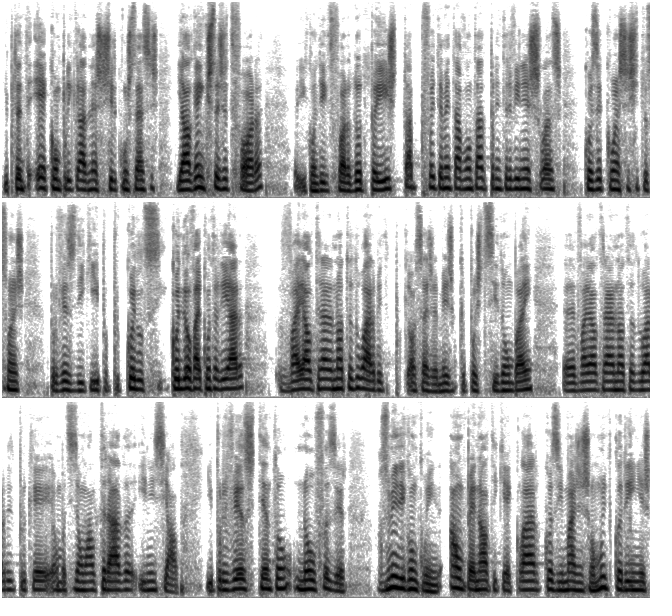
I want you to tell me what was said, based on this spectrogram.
E portanto é complicado nestas circunstâncias e alguém que esteja de fora, e quando digo de fora de outro país, está perfeitamente à vontade para intervir nestes lances, coisa que com estas situações, por vezes de equipa, porque quando ele, quando ele vai contrariar, vai alterar a nota do árbitro, porque, ou seja, mesmo que depois decidam bem, uh, vai alterar a nota do árbitro porque é uma decisão alterada inicial. E por vezes tentam não o fazer. Resumindo e concluindo, há um penalti que é claro, que as imagens são muito clarinhas,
